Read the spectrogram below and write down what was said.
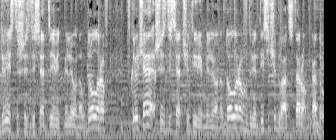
269 миллионов долларов, включая 64 миллиона долларов в 2022 году.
